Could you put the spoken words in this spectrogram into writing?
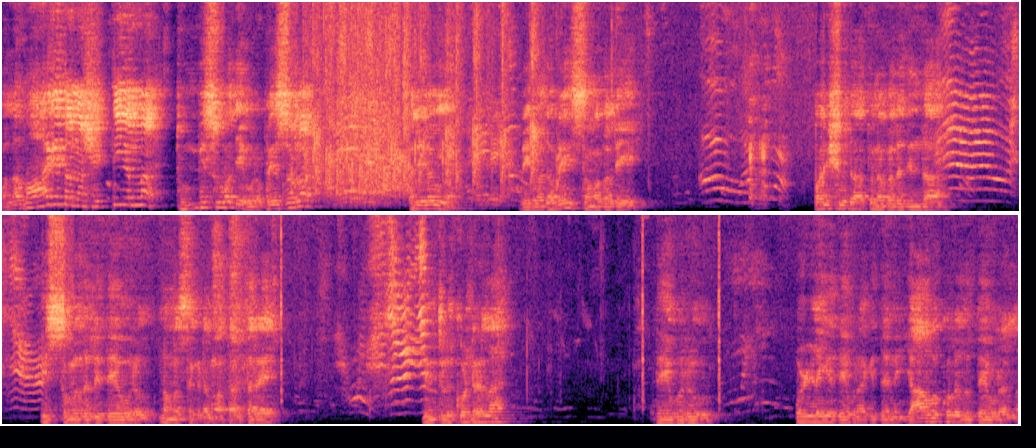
ಬಲವಾಗಿ ತನ್ನ ಶಕ್ತಿಯನ್ನ ತುಂಬಿಸುವ ದೇವರು. ಪ್ರೇಸಲ್ಲ ದೇವದವರೇ, ಸಮದಲ್ಲಿ ಪರಿಶುದ್ಧಾತ್ಮನ ಬಲದಿಂದ ಈ ಸಮಯದಲ್ಲಿ ದೇವರು ನಮ್ಮ ಸಂಗಡ ಮಾತಾಡ್ತಾರೆ. ನೀವು ತಿಳ್ಕೊಂಡ್ರಲ್ಲ? ದೇವರು ಒಳ್ಳೆಯ ದೇವರಾಗಿದ್ದಾನೆ. ಯಾವ ಕುಲದ ದೇವರಲ್ಲ?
